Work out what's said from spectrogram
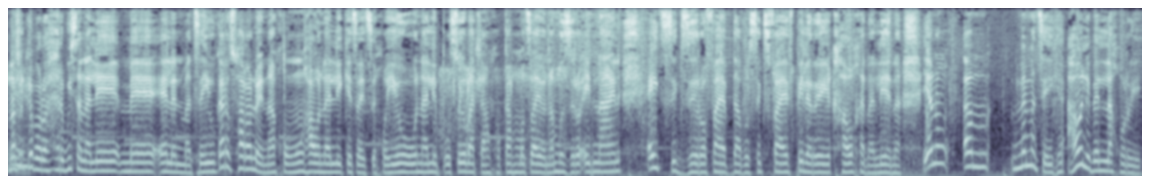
Maaforika borwa re buisana le me ellen matsei. O ka re tshwara le wena gongwe ga o na le ketsaetsego eo o na le poso e batlang go ka mmotsa yona mo 089 8605665 pele re kgaogana le ena. Yaanong um mme matsei ga o lebelela gore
